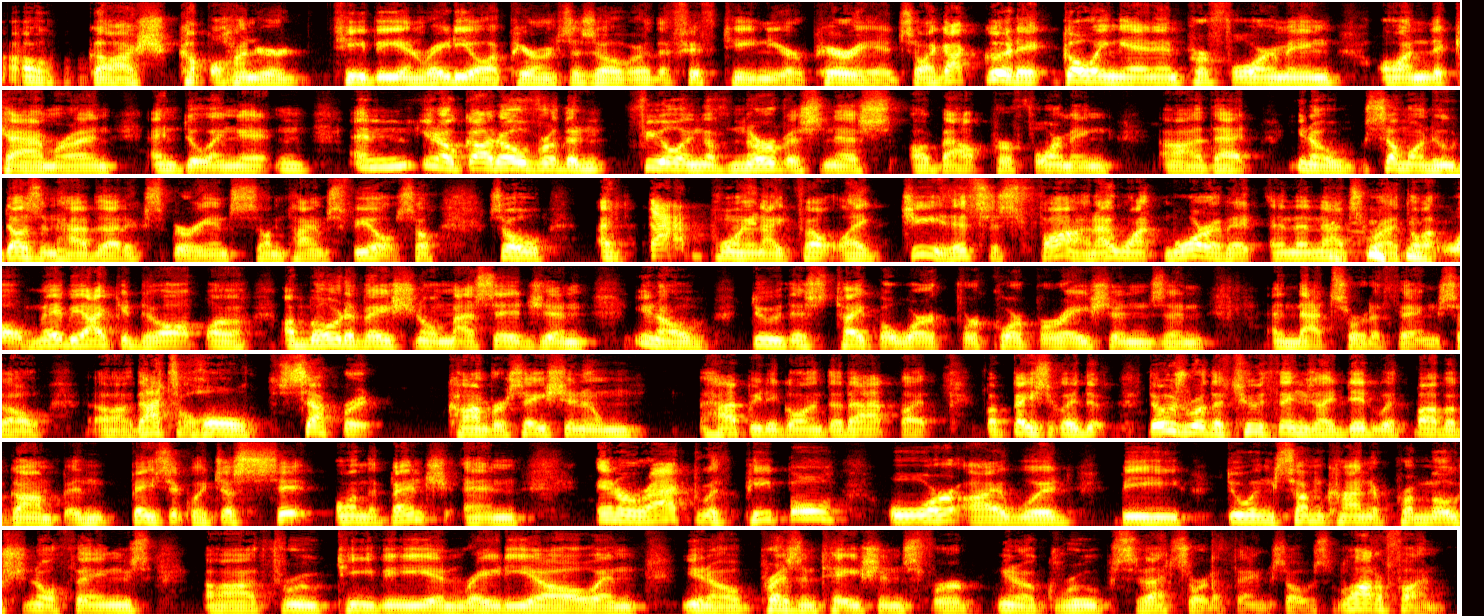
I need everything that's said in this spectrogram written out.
oh gosh, a couple hundred TV and radio appearances over the 15 year period. So I got good at going in and performing on the camera and, and doing it and, and, you know, got over the feeling of nervousness about performing uh, that, you know, someone who doesn't have that experience sometimes feels. So, so at that point I felt like, gee, this is fun. I want more of it. And then that's where I thought, well, maybe I could develop a, a motivational message and, you know, do this type of work for corporations and, and that sort of thing. So uh, that's a whole separate conversation and happy to go into that but but basically th- those were the two things i did with bubba gump and basically just sit on the bench and interact with people or i would be doing some kind of promotional things uh, through tv and radio and you know presentations for you know groups that sort of thing so it was a lot of fun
